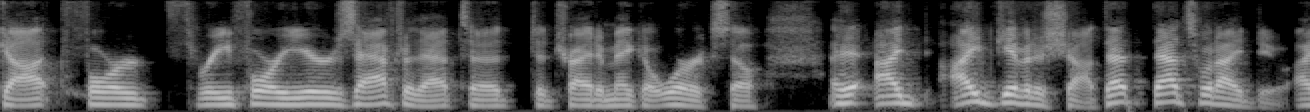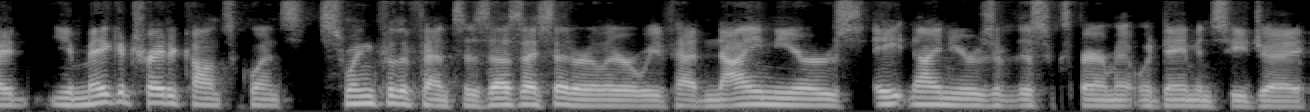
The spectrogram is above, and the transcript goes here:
got four, three, four years after that to to try to make it work. So I, I I'd give it a shot. That that's what I do. I you make a trade of consequence, swing for the fences. As I said earlier, we've had nine years, eight nine years of this experiment with Damon CJ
